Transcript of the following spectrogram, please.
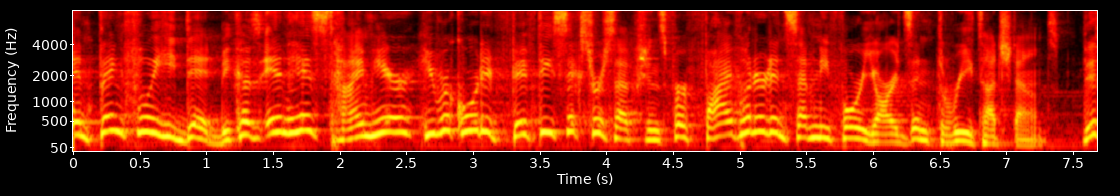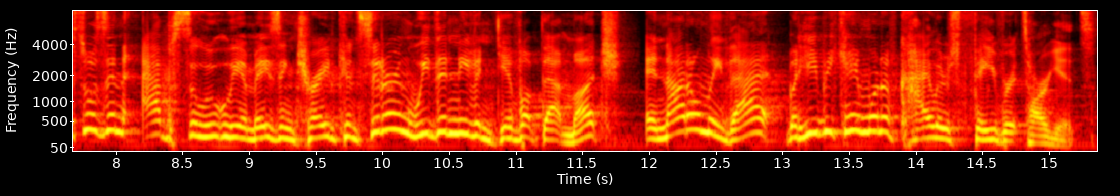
And thankfully he did because in his time here, he recorded 56 receptions for 574 yards and three touchdowns. This was an absolutely amazing trade considering we didn't even give up that much. And not only that, but he became one of Kyler's favorite targets.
